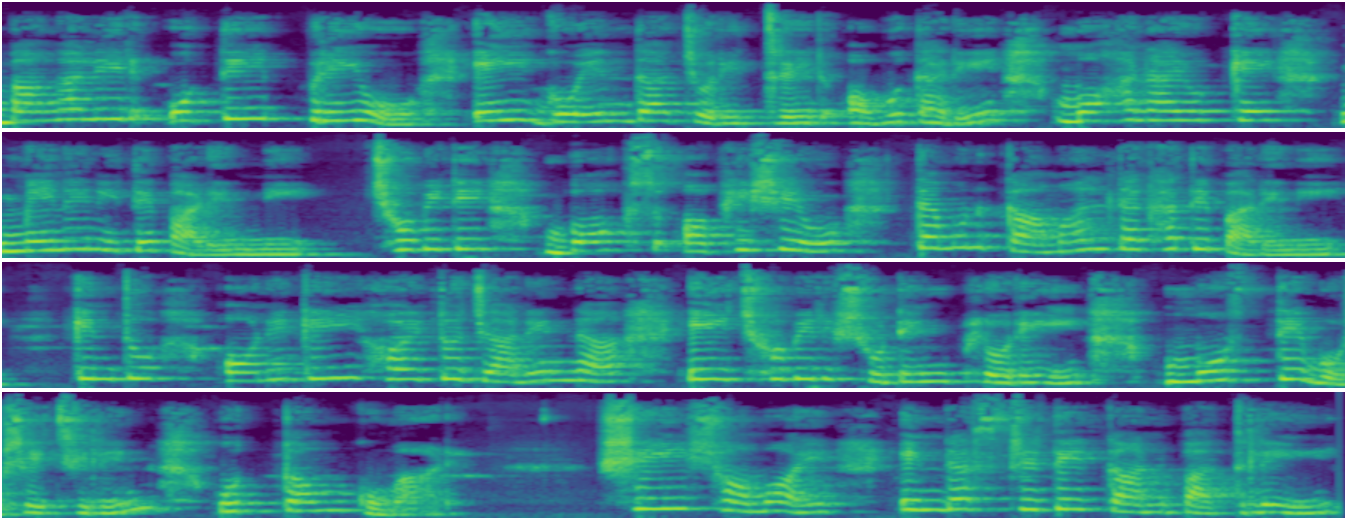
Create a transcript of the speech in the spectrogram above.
বাঙালির অতি প্রিয় এই গোয়েন্দা চরিত্রের অবতারে মহানায়ককে মেনে নিতে পারেননি। ছবিটি বক্স অফিসেও তেমন কামাল দেখাতে পারেনি। কিন্তু অনেকেই হয়তো জানেন না, এই ছবির শুটিং ফ্লোরেই মরতে বসেছিলেন উত্তম কুমার। সেই সময় ইন্ডাস্ট্রিতে কান পাতলেই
